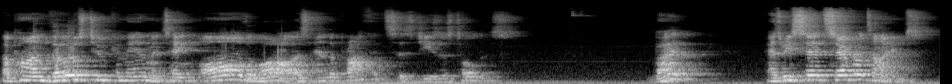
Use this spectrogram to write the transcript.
Upon those two commandments hang all the laws and the prophets, as Jesus told us. But, as we said several times,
